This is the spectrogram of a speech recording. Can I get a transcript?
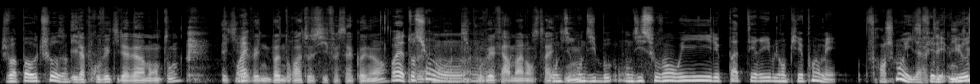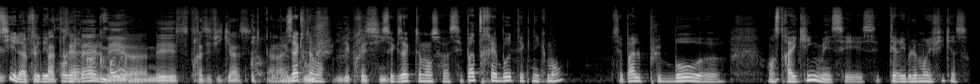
je vois pas autre chose. Il a prouvé qu'il avait un menton et qu'il Ouais. avait une bonne droite aussi face à Connor. Ouais, attention, on- Qui pouvait faire mal en On dit, striking. on, dit, beau- on dit souvent, oui, il est pas terrible en pied-point, mais franchement, il a fait des- lui aussi, il a fait des pas progrès très belle, mais, euh, mais c'est très efficace. Exactement. Il touche, il est précis. C'est exactement ça. C'est pas très beau techniquement. C'est pas le plus beau euh, en striking, mais c'est c'est terriblement efficace.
